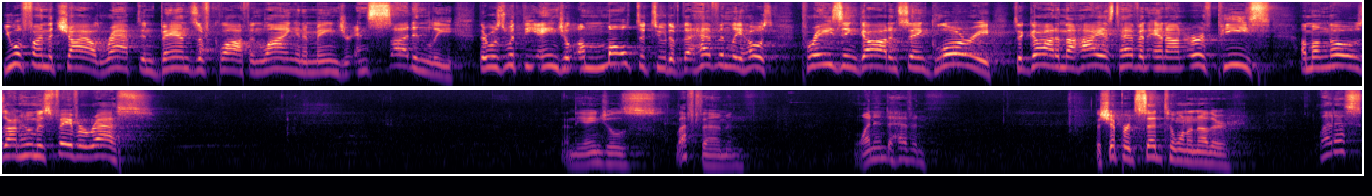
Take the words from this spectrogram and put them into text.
You will find the child wrapped in bands of cloth and lying in a manger. And suddenly there was with the angel a multitude of the heavenly host praising God and saying, Glory to God in the highest heaven and on earth peace among those on whom his favor rests. And the angels left them and went into heaven. The shepherds said to one another, Let us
